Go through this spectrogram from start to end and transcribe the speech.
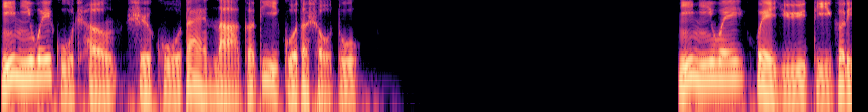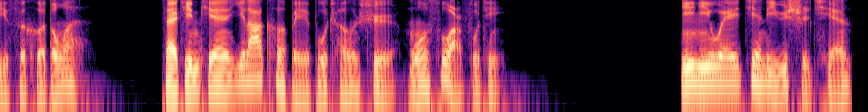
尼尼微古城是古代哪个帝国的首都？尼尼微位于底格里斯河东岸，在今天伊拉克北部城市摩苏尔附近。尼尼微建立于史前，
